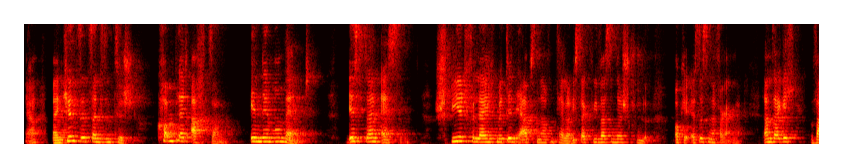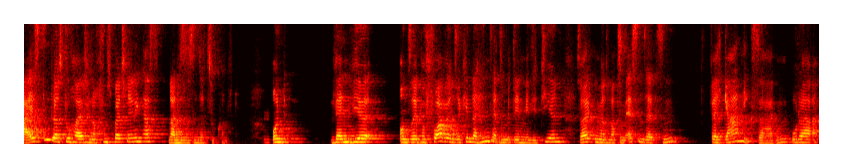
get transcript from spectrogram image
Ja? Mein Kind sitzt an diesem Tisch, komplett achtsam, in dem Moment, isst sein Essen, spielt vielleicht mit den Erbsen auf dem Teller. Ich sage, wie war es in der Schule? Okay, es ist in der Vergangenheit. Dann sage ich, weißt du, dass du heute noch Fußballtraining hast? Dann ist es in der Zukunft. Und wenn wir unsere, bevor wir unsere Kinder hinsetzen und mit denen meditieren, sollten wir uns mal zum Essen setzen, vielleicht gar nichts sagen oder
